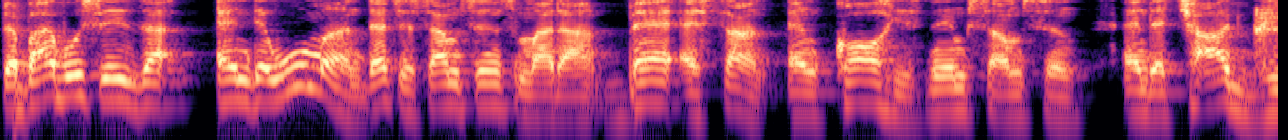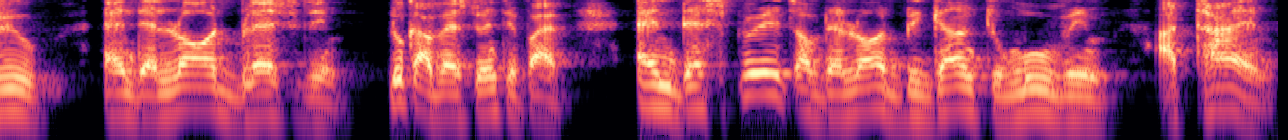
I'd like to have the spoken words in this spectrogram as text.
The Bible says that, and the woman, that is Samson's mother, bare a son and called his name Samson. And the child grew and the Lord blessed him. Look at verse 25. And the spirit of the Lord began to move him at time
